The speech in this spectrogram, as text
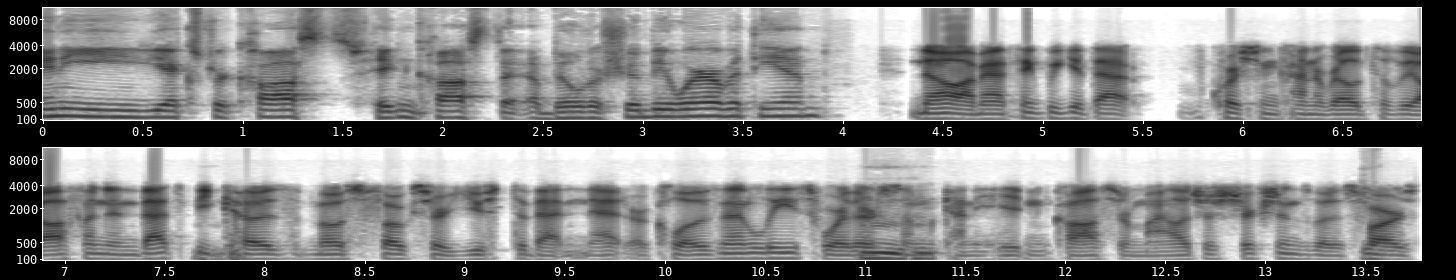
Any extra costs, hidden costs that a builder should be aware of at the end? No, I mean I think we get that question kind of relatively often, and that's mm-hmm. because most folks are used to that net or closed end lease where there's mm-hmm. some kind of hidden costs or mileage restrictions. But as far as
